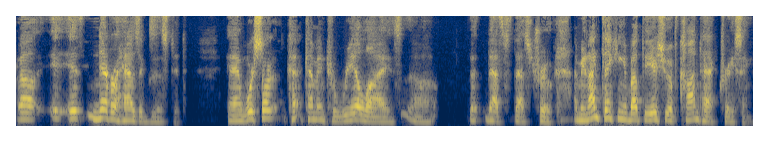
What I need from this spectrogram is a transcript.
Well, it, it never has existed, and we're sort of coming to realize uh, that that's that's true. I mean, I'm thinking about the issue of contact tracing.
